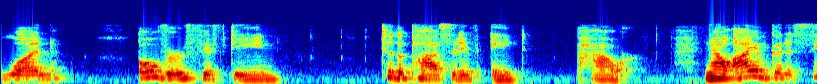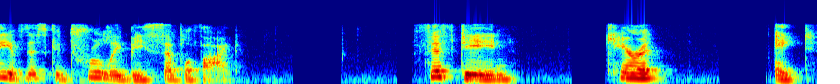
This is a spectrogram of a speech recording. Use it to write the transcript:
1 over 15 to the positive 8 power. Now I am going to see if this can truly be simplified. 15 caret 8.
